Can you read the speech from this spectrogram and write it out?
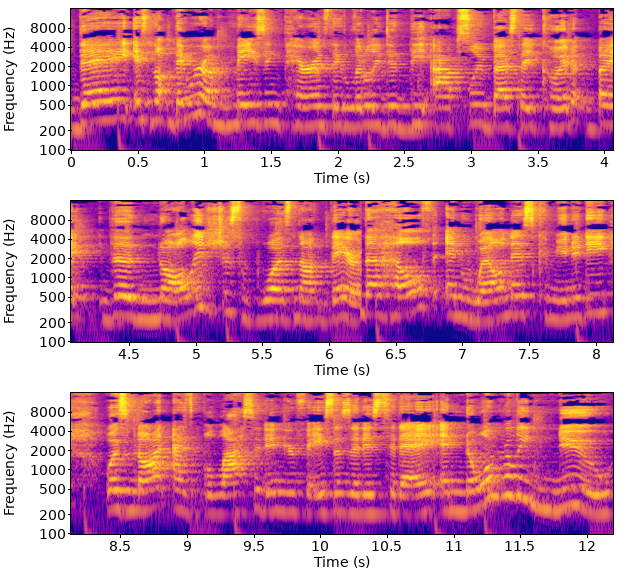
they it's not they were amazing parents they literally did the absolute best they could but the knowledge just was not there the health and wellness community was not as blasted in your face as it is today and no one really knew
